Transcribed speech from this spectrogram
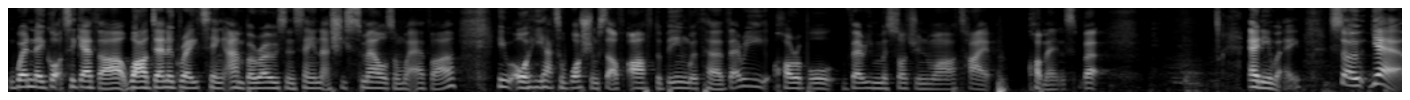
when they got together while denigrating Amber Rose and saying that she smells and whatever. He, or he had to wash himself after being with her. Very horrible, very misogynoir type comments. But anyway, so yeah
